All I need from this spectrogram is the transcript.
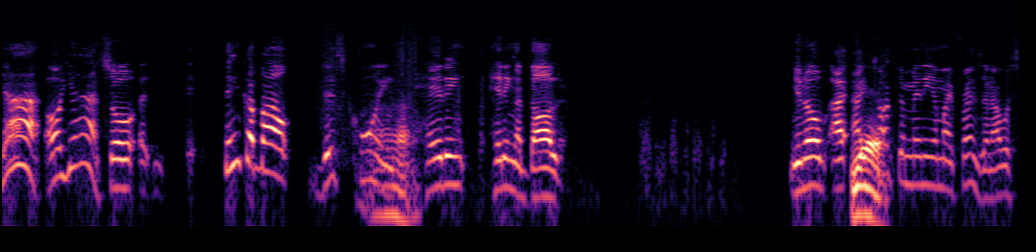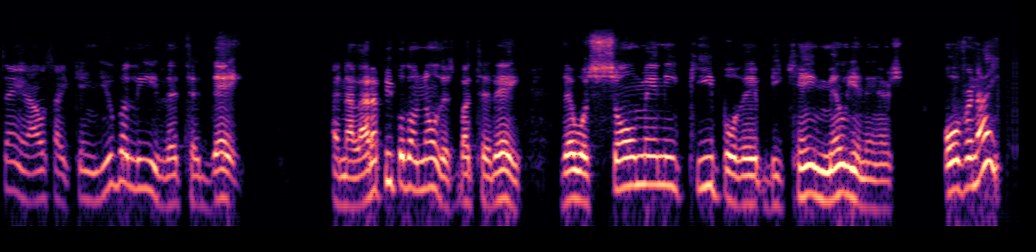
yeah, oh yeah. So, uh, think about this coin hitting uh-huh. hitting a dollar. You know, I, I talked to many of my friends, and I was saying, I was like, can you believe that today, and a lot of people don't know this, but today there were so many people that became millionaires overnight.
